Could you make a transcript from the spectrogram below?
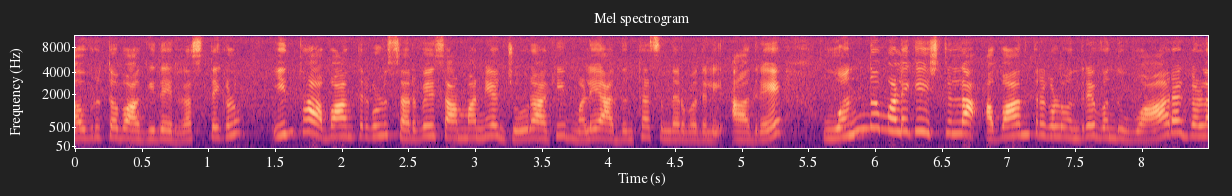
ಆವೃತವಾಗಿದೆ. ರಸ್ತೆಗಳು, ಇಂಥ ಅವಾಂತರಗಳು ಸರ್ವೇ ಸಾಮಾನ್ಯ ಜೋರಾಗಿ ಮಳೆ ಆದಂಥ ಸಂದರ್ಭದಲ್ಲಿ. ಆದರೆ ಒಂದು ಮಳೆಗೆ ಇಷ್ಟೆಲ್ಲ ಅವಾಂತರಗಳು ಅಂದರೆ ಒಂದು ವಾರಗಳ,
